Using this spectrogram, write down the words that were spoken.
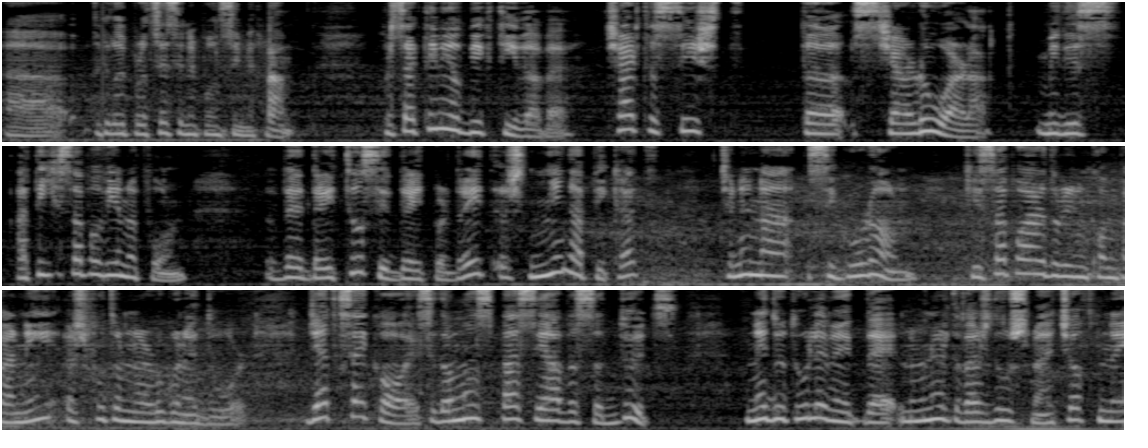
të fillojë procesin e punësimit tashmë. Përcaktimi i objektivave, qartësisht të sqaruara midis atij që sapo vjen në punë dhe drejtuesit drejtpërdrejt është një nga pikat që ne na siguron që i sapoardhuri në kompani është futur në rrugën e duhur. Gjatë kësaj kohe, sidomos pas javës së dytë, ne duhet të ulemi dhe në mënyrë të vazhdueshme, qoftë ne,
